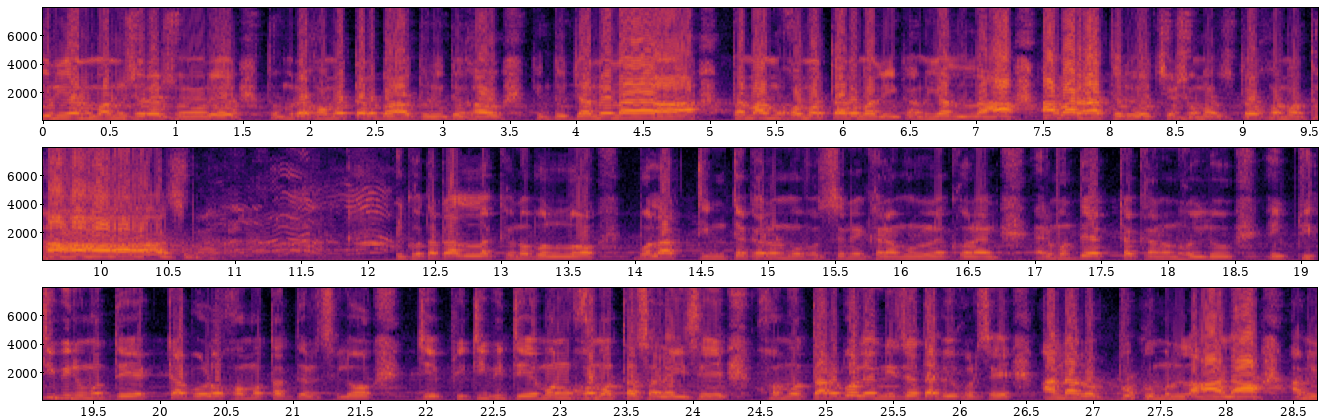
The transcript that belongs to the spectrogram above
দুনিয়ার মানুষেরা শহরে তোমরা ক্ষমতার বাহাদুরি দেখাও। কিন্তু জানো না তাম ক্ষমতার মালিক আমি আল্লাহ। আমার হাতে রয়েছে সমস্ত ক্ষমতা। এই কথাটা আল্লাহ কেন বলল? বলার তিনটা কারণ মুফসিন খারাম উল্লেখ করেন। এর মধ্যে একটা কারণ হইল, এই পৃথিবীর মধ্যে একটা বড় ক্ষমতাদের ছিল, যে পৃথিবীতে এমন ক্ষমতা চালাইছে, ক্ষমতার বলে নিজে দাবি করছে, আনা রব্বুকুমুল আলা আমি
